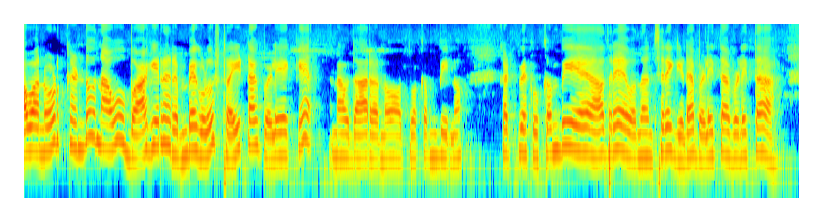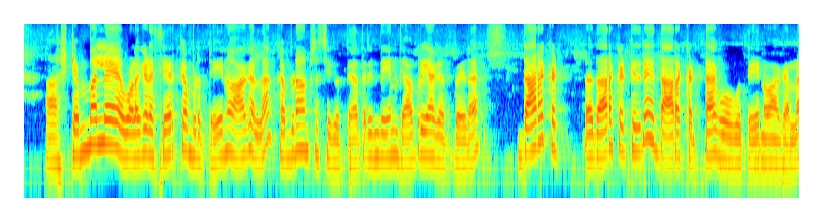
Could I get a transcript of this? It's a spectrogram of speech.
ಅವ ನೋಡ್ಕೊಂಡು ನಾವು ಬಾಗಿರೋ ರೆಂಬೆಗಳು ಸ್ಟ್ರೈಟಾಗಿ ಬೆಳೆಯೋಕ್ಕೆ ನಾವು ದಾರನೋ ಅಥವಾ ಕಂಬಿನೋ ಕಟ್ಟಬೇಕು ಕಂಬಿ ಆದರೆ ಒಂದೊಂದು ಸರಿ ಗಿಡ ಬೆಳೀತಾ ಬೆಳೀತಾ ಆ ಸ್ಟೆಮ್ಮಲ್ಲೇ ಒಳಗಡೆ ಸೇರ್ಕೊಂಬಿಡುತ್ತೆ. ಏನೂ ಆಗೋಲ್ಲ, ಕಬ್ಬಿಣಾಂಶ ಸಿಗುತ್ತೆ. ಅದರಿಂದ ಏನು ಗಾಬರಿ ಆಗೋದು ಬೇಡ. ದಾರ ಕಟ್, ದಾರ ಕಟ್ಟಿದರೆ ದಾರ ಕಟ್ಟಾಗಿ ಹೋಗುತ್ತೆ. ಏನೂ ಆಗೋಲ್ಲ.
